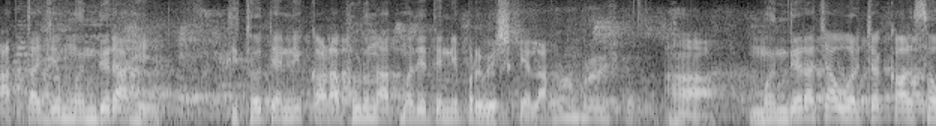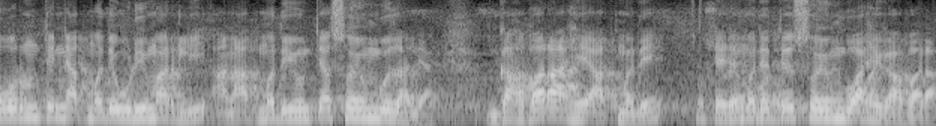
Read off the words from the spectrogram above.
आत्ता जे मंदिर आहे तिथं त्यांनी कडा फोडून आतमध्ये त्यांनी प्रवेश केला. हां मंदिराच्या वरच्या काळसावरून त्यांनी आतमध्ये उडी मारली आणि आतमध्ये येऊन त्या स्वयंभू झाल्या. गाभारा आहे आतमध्ये. त्याच्यामध्ये ते स्वयंभू आहे गाभारा.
